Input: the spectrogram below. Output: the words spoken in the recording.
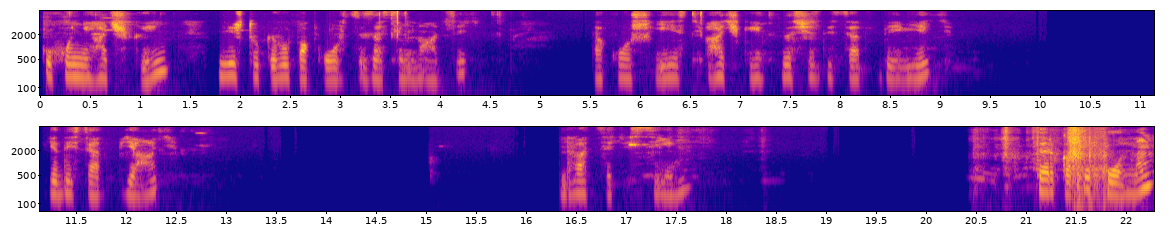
Кухонні гачки Дві штуки в упаковці за 17. Також є гачки за 69, 55, 27. Терка кухонна.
